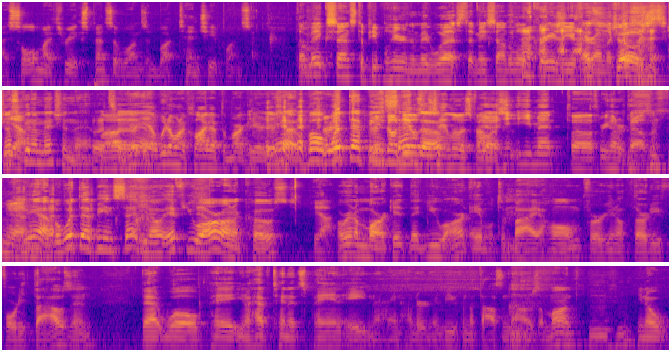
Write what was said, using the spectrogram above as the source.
I sold my three expensive ones and bought ten cheap ones. That makes sense to people here in the Midwest. That may sound a little crazy if you're on the just, coast. just Yeah. going to mention that. But, Well, uh, yeah. we don't want to clog up the market here. There's, Yeah, but there- with that there's being no said, deals though- in St. Louis, Yeah, fellas. he, he meant uh, 300,000. Yeah. yeah, but with that being said, you know, if you Yeah. are on a coast Yeah. or in a market that you aren't able to buy a home for, you know, 30, 40,000 that will pay, you know, have tenants paying 8, 900, maybe even a $1,000 a month, Mhm. you know,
